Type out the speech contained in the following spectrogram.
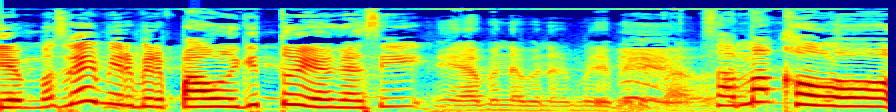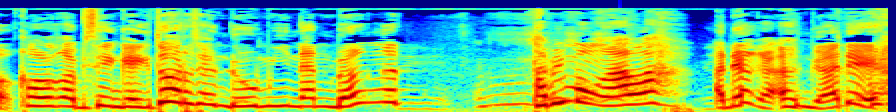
ya maksudnya mirip-mirip Paul gitu ya gak sih? Ya benar-benar benar-benar Paul. Sama kalau kalau nggak bisa yang kayak gitu harus yang dominan banget. Tapi mau ngalah, ada nggak? Nggak ada ya.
